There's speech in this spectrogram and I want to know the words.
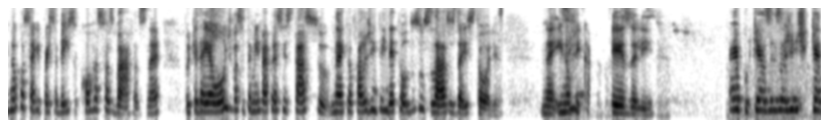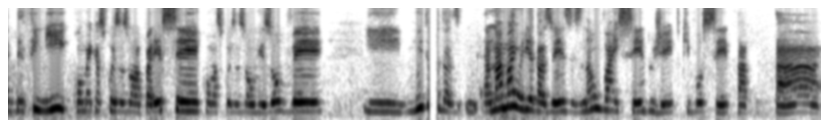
não consegue perceber isso, corra suas barras, né? Porque daí é onde você também vai para esse espaço, né? Que eu falo de entender todos os lados da história, né? E não Sim. ficar presa ali. É, porque às vezes a gente quer definir como é que as coisas vão aparecer, como as coisas vão resolver, e muitas das, na maioria das vezes não vai ser do jeito que você tá, tá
